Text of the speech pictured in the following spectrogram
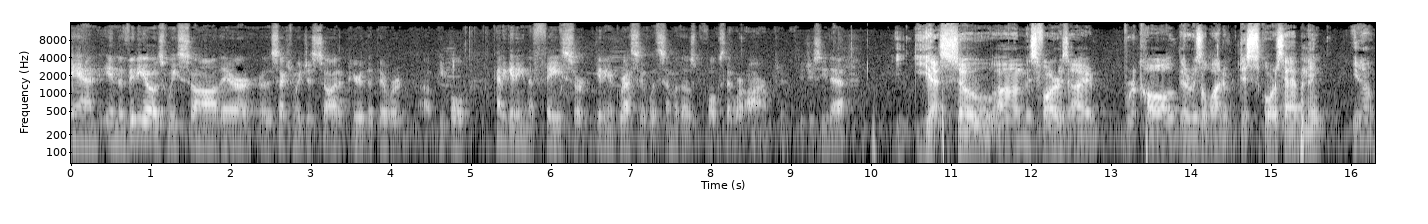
And in the videos we saw there, or the section we just saw, it appeared that there were uh, people kind of getting in the face or getting aggressive with some of those folks that were armed. Did you see that? Yes. So, um, as far as I recall, there was a lot of discourse happening. You know,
